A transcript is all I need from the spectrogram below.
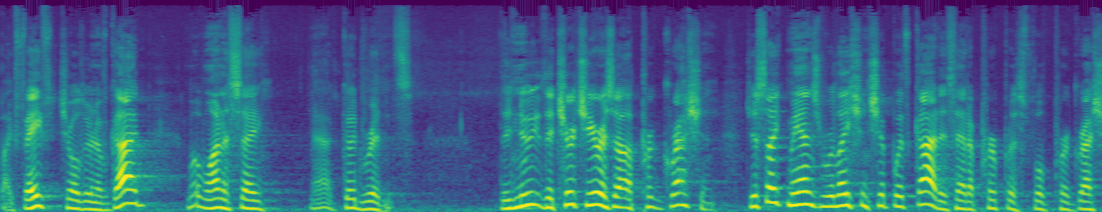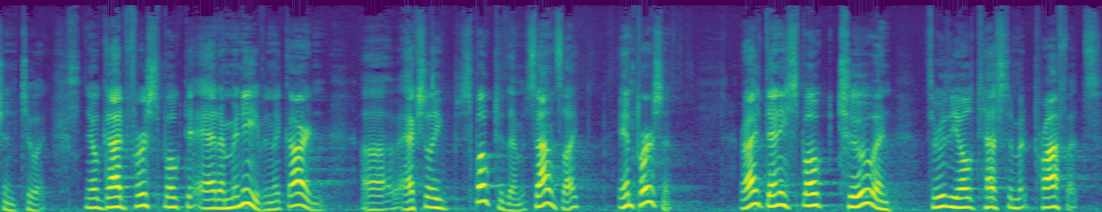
by faith, children of God, will want to say, yeah, good riddance. The, new, the church year is a progression. Just like man's relationship with God has had a purposeful progression to it. You know, God first spoke to Adam and Eve in the garden, uh, actually spoke to them, it sounds like, in person, right? Then he spoke to and through the Old Testament prophets.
